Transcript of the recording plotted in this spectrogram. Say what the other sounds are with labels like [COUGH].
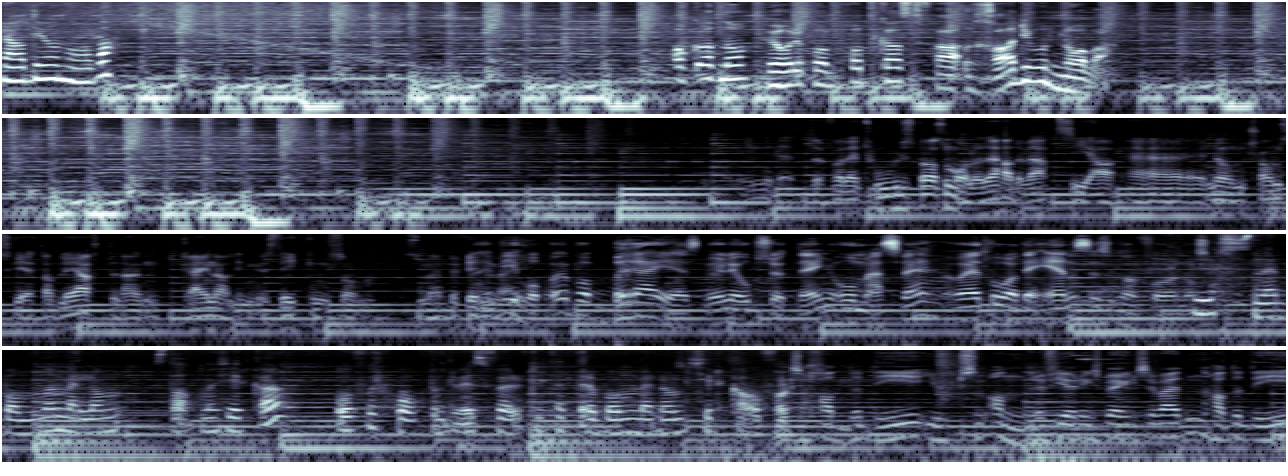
Radio Nova. Akkurat nå hører du på en podkast fra Radio Nova. inn i dette, for det hovedspørsmålet det hadde vært siden eh, Noam Chomsky etablerte den greina lingvistikken som, som jeg befinner meg i. Vi håper jo på breiest mulig oppslutning om SV, og jeg tror at det eneste som kan få norsk løsner båndet mellom staten og kirka, og forhåpentligvis fører til tettere bånd mellom kirka og folk. Så hadde de gjort som andre frigjøringsbevegelser i verden, hadde de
